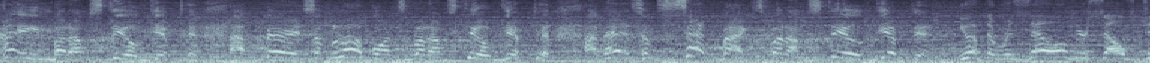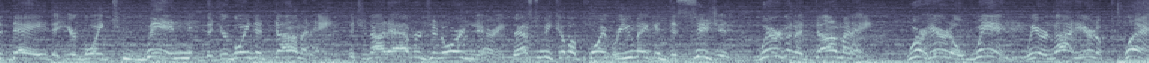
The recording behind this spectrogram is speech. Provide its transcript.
pain, but I'm still gifted. I've buried some loved ones, but I'm still gifted. I've had some setbacks, but I'm still gifted. You have to resolve yourself today that you're going to win, that you're going to dominate, that you're not average and ordinary. There has to become a point where you make a decision. We're going to dominate. We're here to win. We are not here to play.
